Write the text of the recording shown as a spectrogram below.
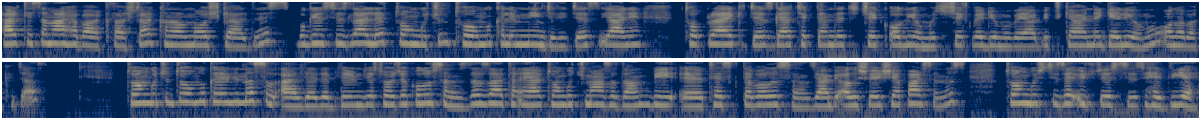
Herkese merhaba arkadaşlar. Kanalıma hoş geldiniz. Bugün sizlerle Tonguç'un tohumlu kalemini inceleyeceğiz. Yani toprağa ekeceğiz. Gerçekten de çiçek oluyor mu, çiçek veriyor mu veya bitki haline geliyor mu ona bakacağız. Tonguç'un tohumlu kalemini nasıl elde edebilirim diye soracak olursanız da zaten eğer Tonguç mağazadan bir e, test kitabı alırsanız yani bir alışveriş yaparsanız Tonguç size ücretsiz hediye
